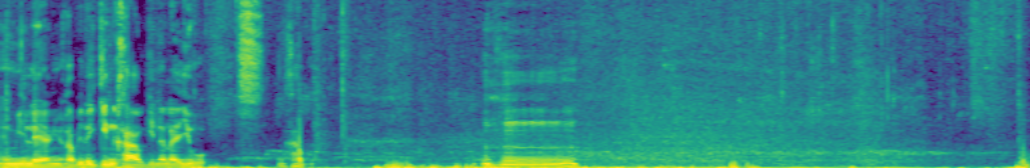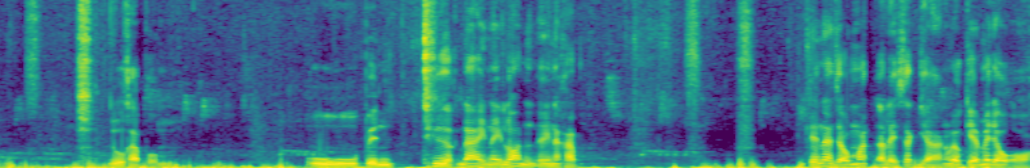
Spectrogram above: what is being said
ยังมีแรงอยู่ครับที่ได้กินข้าวกินอะไรอยู่นะครับ อือหือ ดูครับผมอูเป็นเชือกได้ไนล่อนเลยนะครับ แกน่าจะเอามัดอะไรสักอย่าง แล้วแกไม่ได้เอาออก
